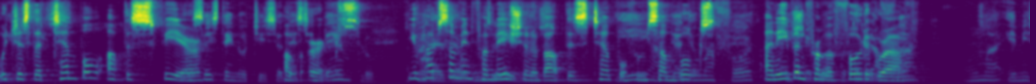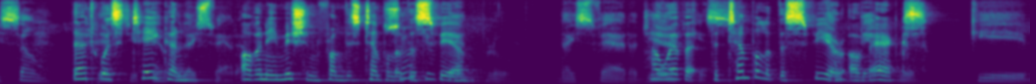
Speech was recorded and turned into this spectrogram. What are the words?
which is the temple of the sphere Vocês têm notícia of templo? You have some information about this temple from some books and even from a photograph fotografar uma emissão that was deste templo da taken of an emission from this temple of the sphere. Templo da esfera de However, the temple of the sphere um of Erks que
